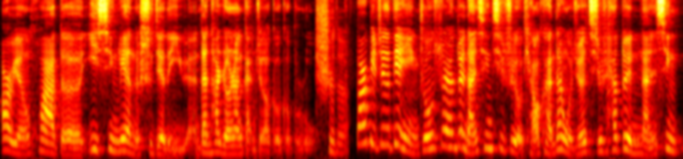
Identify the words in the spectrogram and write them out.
二元化的异性恋的世界的一员，但他仍然感觉到格格不入。是的，Barbie 这个电影中虽然对男性气质有调侃，但我觉得其实他对男性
